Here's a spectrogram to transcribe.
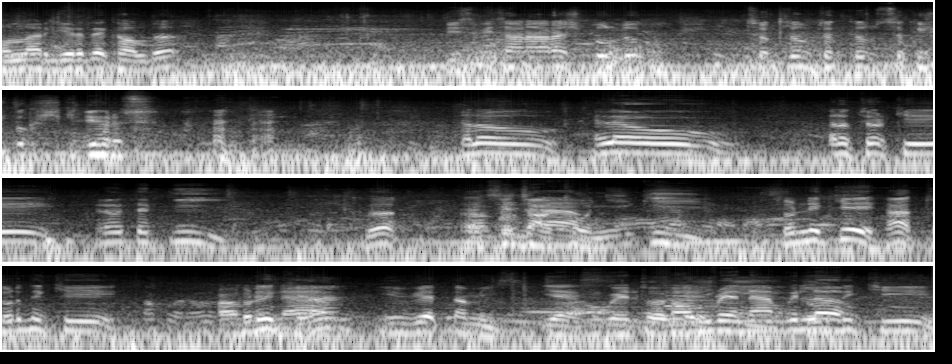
Onlar geride kaldı. Biz bir tane araç bulduk. Tıklım tıklım sıkış bıkış gidiyoruz. Hello. Hello, Hello Turkey. hello Turkey. Good. Xin Thổ Nhĩ Kỳ. Turniki. Ha Turniki. Turniki? In Vietnamese. Yes, from Vietnam we love. Turniki.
